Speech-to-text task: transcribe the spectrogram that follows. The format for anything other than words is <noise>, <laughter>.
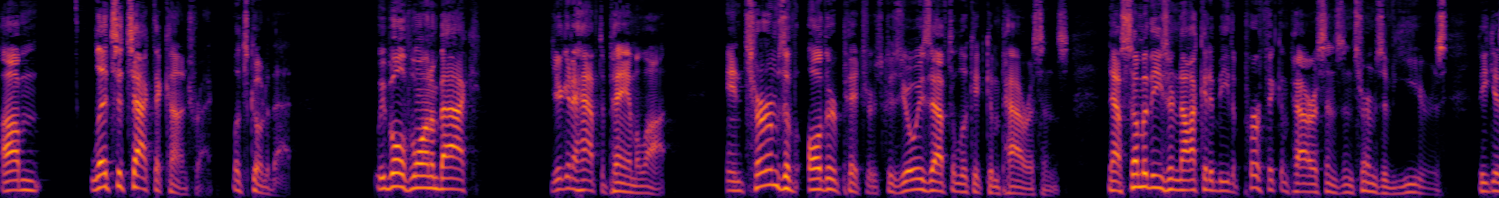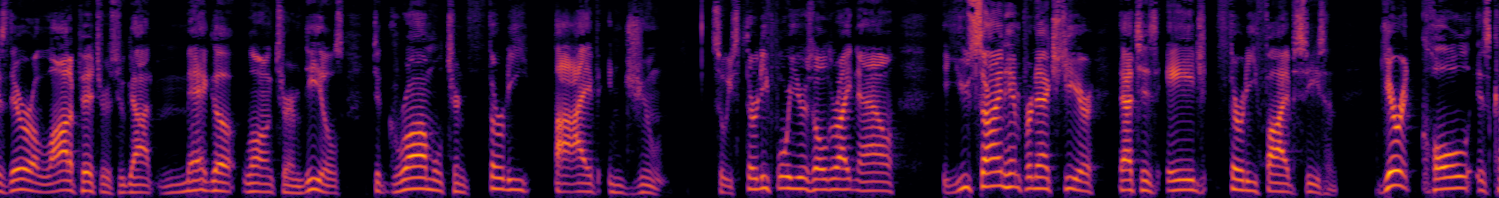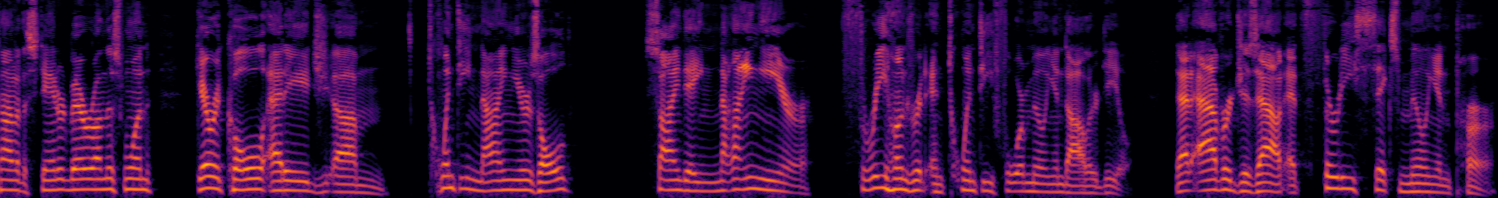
Um, let's attack the contract. Let's go to that. We both want him back. You're going to have to pay him a lot. In terms of other pitchers, because you always have to look at comparisons. Now, some of these are not going to be the perfect comparisons in terms of years because there are a lot of pitchers who got mega long term deals. DeGrom will turn 35 in June. So he's 34 years old right now. You sign him for next year, that's his age 35 season. Gerrit Cole is kind of the standard bearer on this one. Gerrit Cole, at age um, 29 years old, signed a nine year, $324 million deal. That averages out at 36 million per.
